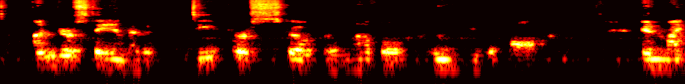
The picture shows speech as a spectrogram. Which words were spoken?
to understand at a deeper scope and level who you are. And by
